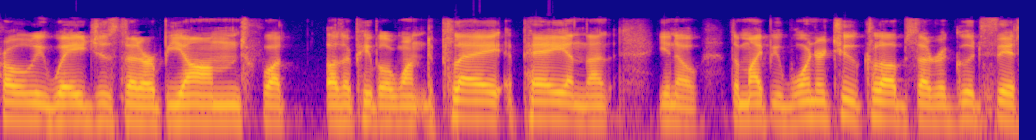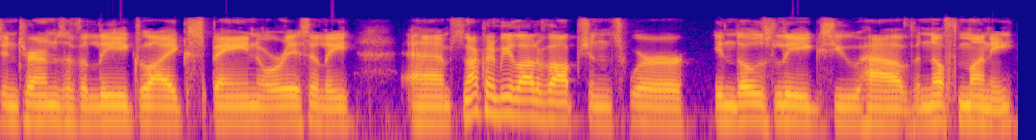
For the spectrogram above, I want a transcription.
probably wages that are beyond what other people are wanting to play pay and that you know there might be one or two clubs that are a good fit in terms of a league like Spain or Italy. Um, it's not going to be a lot of options where in those leagues you have enough money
